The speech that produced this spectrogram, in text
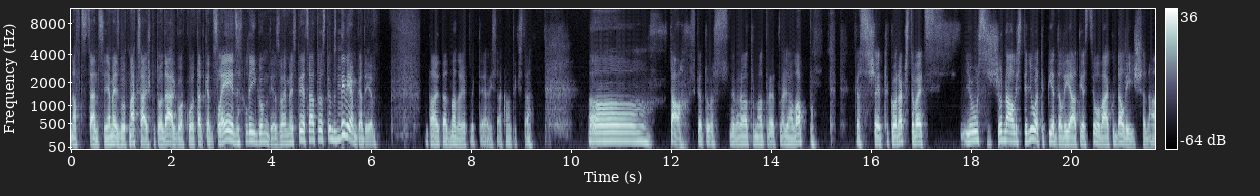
naftas cenas. Ja mēs būtu maksājuši par to dārgo, ko tad, kad slēdza līgumu, diez vai mēs priecātos pirms diviem gadiem. Tā ir tāda mana replika tajā visā kontekstā. Uh, tā, skatos, nevar ātrumā atvērt vaļā lapu, kas šeit ko raksta. Vai jūs, žurnālisti, ļoti piedalījāties cilvēku dalīšanā.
